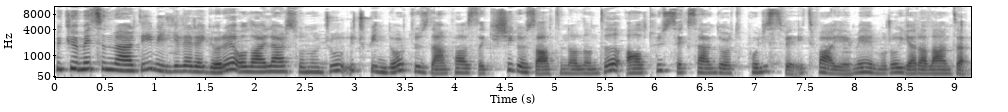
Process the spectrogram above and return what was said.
Hükümetin verdiği bilgilere göre olaylar sonucu 3400'den fazla kişi gözaltına alındı, 684 polis ve itfaiye memuru yaralandı.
